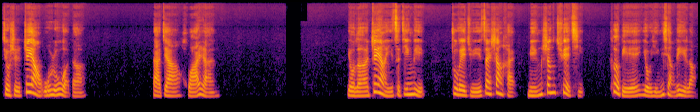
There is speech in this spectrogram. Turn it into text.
就是这样侮辱我的，大家哗然。有了这样一次经历，驻卫局在上海名声鹊起，特别有影响力了。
